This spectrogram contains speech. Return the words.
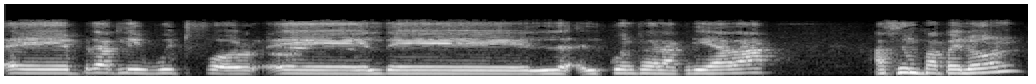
eh, Bradley Whitford, eh, el de el, cuento de la criada. Hace un papelón.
